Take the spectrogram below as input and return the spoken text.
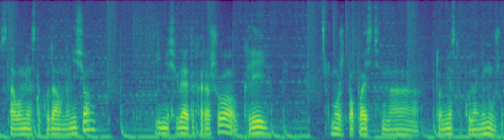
с того места, куда он нанесен. И не всегда это хорошо. Клей может попасть на то место, куда не нужно.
